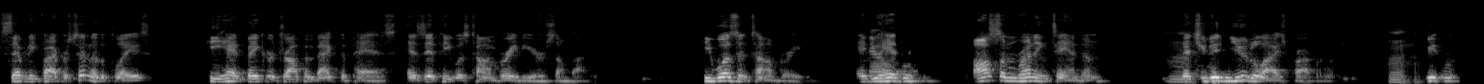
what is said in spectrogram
75% of the plays, he had Baker dropping back to pass as if he was Tom Brady or somebody. He wasn't Tom Brady. And you had this awesome running tandem Mm, that you didn't utilize properly. mhm,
